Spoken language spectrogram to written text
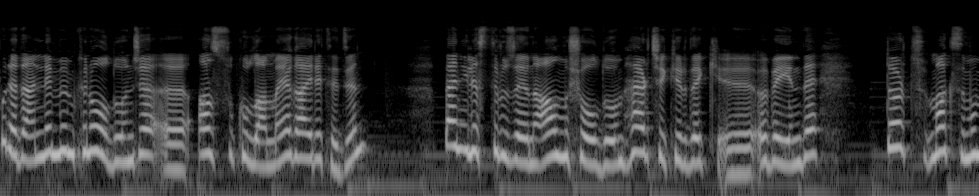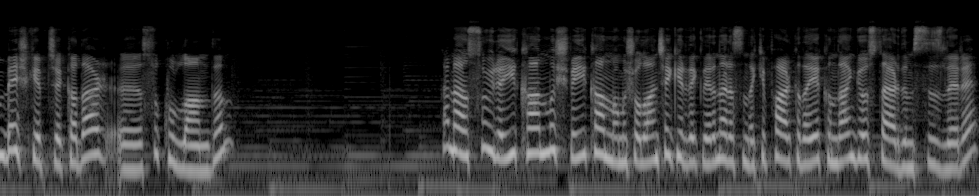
Bu nedenle mümkün olduğunca e, az su kullanmaya gayret edin. Ben ilistir üzerine almış olduğum her çekirdek e, öbeğinde 4 maksimum 5 kepçe kadar e, su kullandım. Hemen suyla yıkanmış ve yıkanmamış olan çekirdeklerin arasındaki farkı da yakından gösterdim sizlere.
